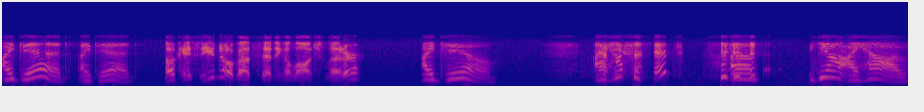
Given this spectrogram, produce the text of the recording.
I did. I did. Okay, so you know about sending a launch letter. I do. I have you to, sent it? um, yeah, I have.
